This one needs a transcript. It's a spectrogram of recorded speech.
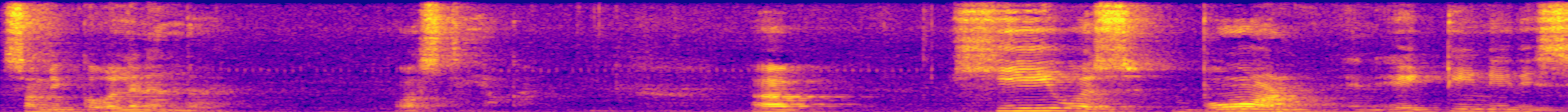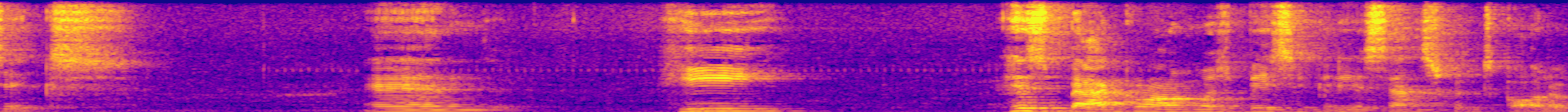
Swami Kuvalayananda was to yoga. Uh, he was born in 1886 and he his background was basically a Sanskrit scholar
